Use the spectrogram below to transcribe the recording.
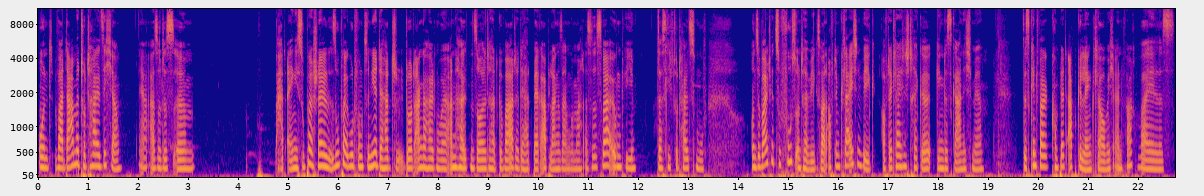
und war damit total sicher. Ja, also das ähm, hat eigentlich super schnell, super gut funktioniert. Der hat dort angehalten, wo er anhalten sollte, hat gewartet, der hat bergab langsam gemacht. Also es war irgendwie, das lief total smooth. Und sobald wir zu Fuß unterwegs waren, auf dem gleichen Weg, auf der gleichen Strecke, ging das gar nicht mehr das Kind war komplett abgelenkt, glaube ich, einfach, weil es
